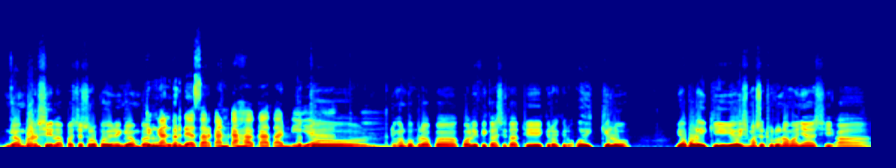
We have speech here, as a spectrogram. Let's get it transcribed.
gambar sih lah bahasa Surabaya ini gambar. Dengan berdasarkan KHK tadi ya. Betul. Dengan beberapa kualifikasi tadi kira-kira oh iki lho. Ya apa lah iki? Ya wis masuk dulu namanya si A.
